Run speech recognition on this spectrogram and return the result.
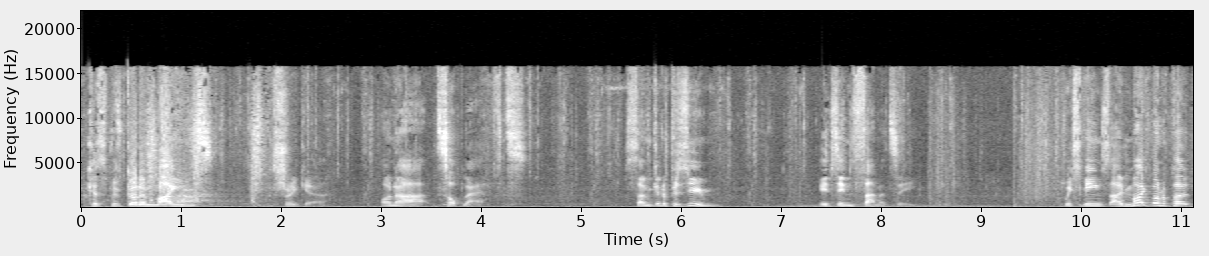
Because we've got a mind trigger on our top left. So I'm going to presume it's insanity. Which means I might want to put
